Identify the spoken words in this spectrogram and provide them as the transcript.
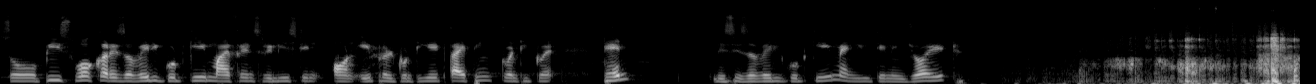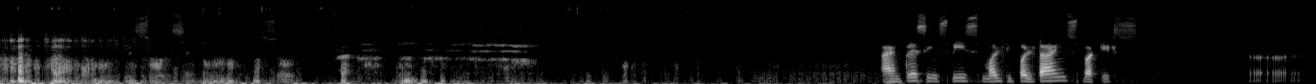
So Peace Walker is a very good game, my friends. Released in on April 28th, I think, 2010. This is a very good game, and you can enjoy it. Just one second. So. I'm pressing space multiple times, but it's. Uh,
